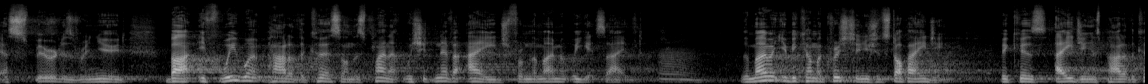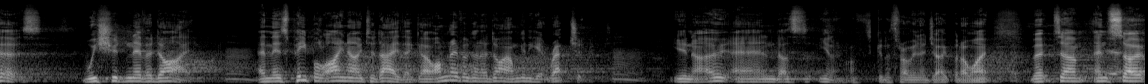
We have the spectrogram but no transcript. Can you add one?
our spirit is renewed, But if we weren't part of the curse on this planet, we should never age from the moment we get saved. Mm. The moment you become a Christian, you should stop aging because aging is part of the curse. We should never die. Mm. And there's people I know today that go, I'm never going to die, I'm going to get raptured. You know, and I was, you know, I was going to throw in a joke, but I won't. But, um, and so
